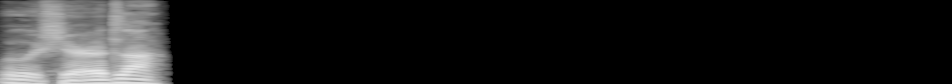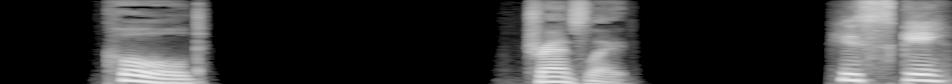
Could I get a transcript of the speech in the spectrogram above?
Usherdla. Cold. Translate. Hiski.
